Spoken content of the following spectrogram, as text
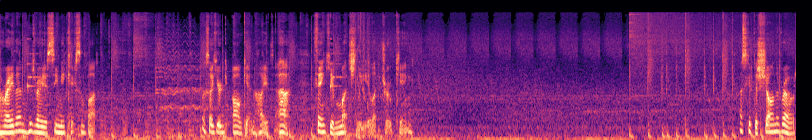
Alrighty then, who's ready to see me kick some butt? Looks like you're all getting hyped. Ah, thank you muchly, Electro King. Let's get the show on the road.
